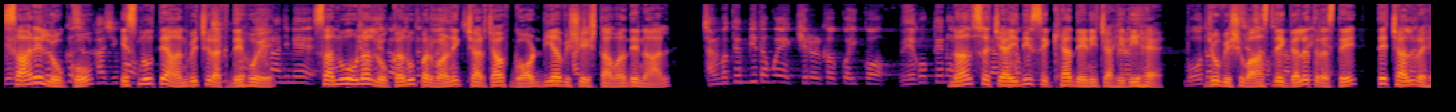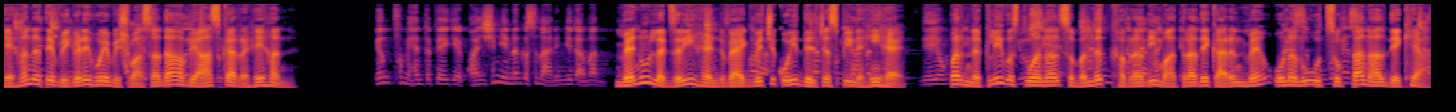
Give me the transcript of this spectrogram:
ਸਾਰੇ ਲੋਕੋ ਇਸ ਨੂੰ ਧਿਆਨ ਵਿੱਚ ਰੱਖਦੇ ਹੋਏ ਸਾਨੂੰ ਉਹਨਾਂ ਲੋਕਾਂ ਨੂੰ ਪ੍ਰਮਾਣਿਕ ਚਰਚ ਆਫ ਗੋਡ ਦੀਆਂ ਵਿਸ਼ੇਸ਼ਤਾਵਾਂ ਦੇ ਨਾਲ ਨਾਲ ਸਚਾਈ ਦੀ ਸਿੱਖਿਆ ਦੇਣੀ ਚਾਹੀਦੀ ਹੈ ਜੋ ਵਿਸ਼ਵਾਸ ਦੇ ਗਲਤ ਰਸਤੇ ਤੇ ਚੱਲ ਰਹੇ ਹਨ ਅਤੇ ਵਿਗੜੇ ਹੋਏ ਵਿਸ਼ਵਾਸਾਂ ਦਾ ਅਭਿਆਸ ਕਰ ਰਹੇ ਹਨ। ਮੈਨੂੰ ਲਗਜ਼ਰੀ ਹੈਂਡਬੈਗ ਵਿੱਚ ਕੋਈ ਦਿਲਚਸਪੀ ਨਹੀਂ ਹੈ ਪਰ ਨਕਲੀ ਵਸਤੂਆਂ ਨਾਲ ਸੰਬੰਧਿਤ ਖਬਰਾਂ ਦੀ ਮਾਤਰਾ ਦੇ ਕਾਰਨ ਮੈਂ ਉਹਨਾਂ ਨੂੰ ਉਤਸੁਕਤਾ ਨਾਲ ਦੇਖਿਆ।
